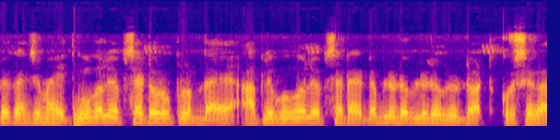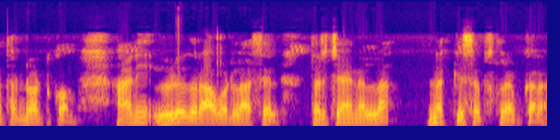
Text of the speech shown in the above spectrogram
पिकांची माहिती गुगल वेबसाईटवर उपलब्ध आहे. आपली गुगल वेबसाईट आहे W W W dot Krushigatha dot com आणि व्हिडिओ जर आवडला असेल तर चॅनलला नक्की सबस्क्राईब करा.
